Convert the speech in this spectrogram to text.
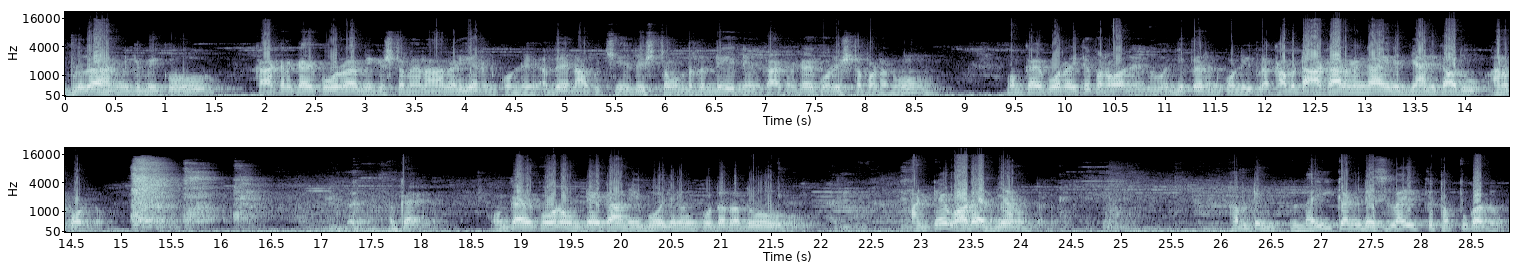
ఇప్పుడు ఉదాహరణకి మీకు కాకరకాయ కూర మీకు ఇష్టమేనా అని అడిగారు అనుకోండి నాకు చేదు ఇష్టం ఉండదండి నేను కాకరకాయ కూర ఇష్టపడను. వంకాయ కూర అయితే పర్వాలేదు అని చెప్పారు అనుకోండి ఇప్పుడు కాబట్టి ఆ కారణంగా ఆయన జ్ఞాని కాదు అనకూడదు. ఓకే? వంకాయ కూర ఉంటే కానీ భోజనం కుదరదు. అంటే వాడు అజ్ఞానంతాడు. కాబట్టి లైక్ అండ్ డిస్లైక్ తప్పు కాదు.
